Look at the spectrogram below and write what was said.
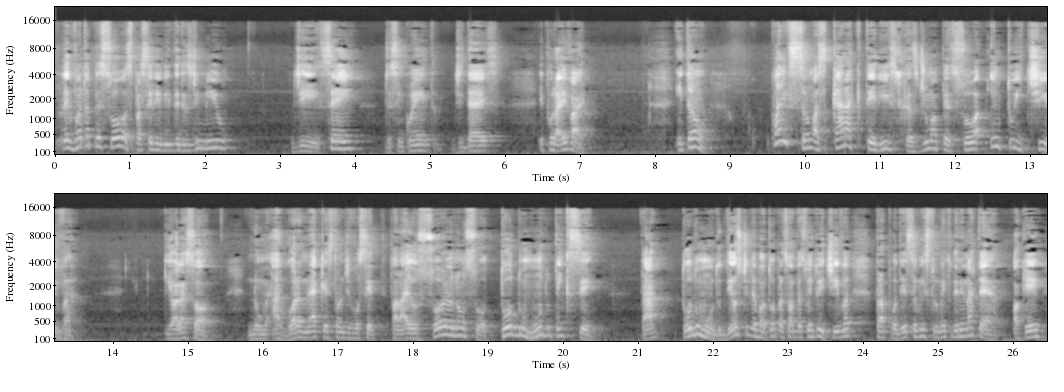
Levanta pessoas para serem líderes de mil, de cem, de cinquenta, de dez e por aí vai. Então, quais são as características de uma pessoa intuitiva? E olha só, não, agora não é a questão de você falar eu sou ou eu não sou. Todo mundo tem que ser, tá? Todo mundo. Deus te levantou para ser uma pessoa intuitiva para poder ser um instrumento dele na terra, ok?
